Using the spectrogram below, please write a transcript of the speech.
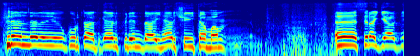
frenleri kurtardık el freni dahil her şey tamam ee, sıra geldi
